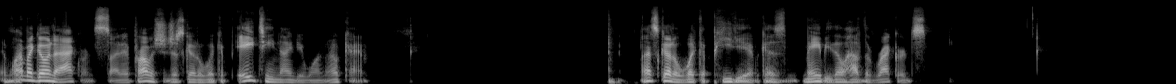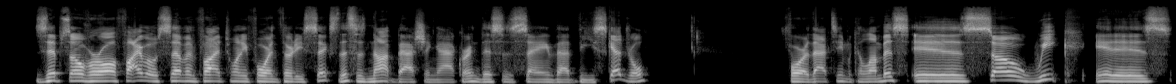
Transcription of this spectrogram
And why am I going to Akron's site? I probably should just go to Wikipedia. 1891. Okay. Let's go to Wikipedia because maybe they'll have the records. Zips overall 507, 524, and 36. This is not bashing Akron. This is saying that the schedule for that team in Columbus is so weak, it is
